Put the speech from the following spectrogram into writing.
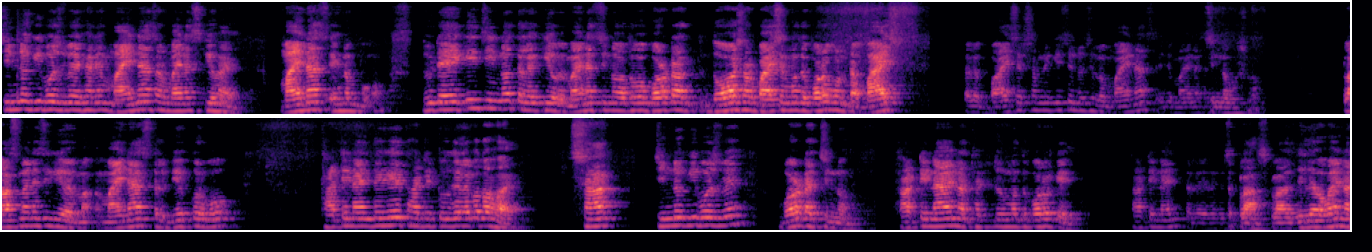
চিহ্ন কি বসবে এখানে? মাইনাস আর মাইনাস কি হয়? মাইনাস এখানে ব- দুইটা একই চিহ্ন তাহলে কি হবে? মাইনাস চিহ্ন অথবা বড়টা দশ আর বাইশের মধ্যে বড় কোনটা? বাইশ। তাহলে বাইশের সামনে কি চিহ্ন ছিল? মাইনাস এই যে মাইনাস চিহ্ন বসল। প্লাস মাইনাসে কি হয়? মাইনাস তাহলে বিয়োগ করব। থার্টি নাইন থেকে থার্টি টু গেলে কত হয়? সাত। চিহ্ন কি বসবে? বড়টার চিহ্ন। থার্টি নাইন আর থার্টি টুর মধ্যে বড় কে? থার্টি নাইন তাহলে হচ্ছে প্লাস প্লাস দিলেও হয়, না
